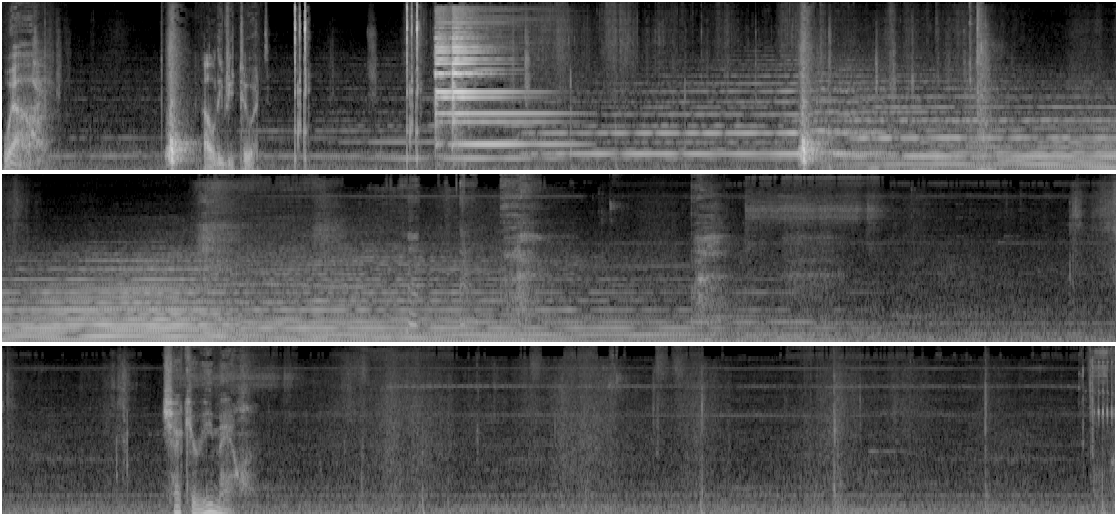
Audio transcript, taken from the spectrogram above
Well, I'll leave you to it. Check your email.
